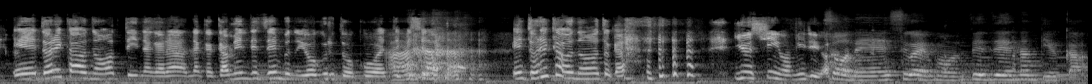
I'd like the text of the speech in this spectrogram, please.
「えーどれ買うの?」って言いながらなんか画面で全部のヨーグルトをこうやって見せながら「えどれ買うの?」とか いうシーンを見るよ。そうねすごいもう全然なんていうか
